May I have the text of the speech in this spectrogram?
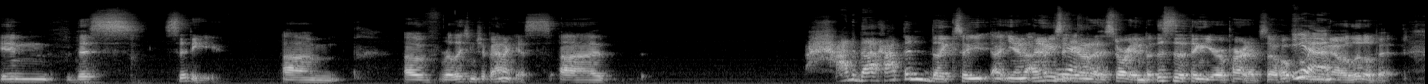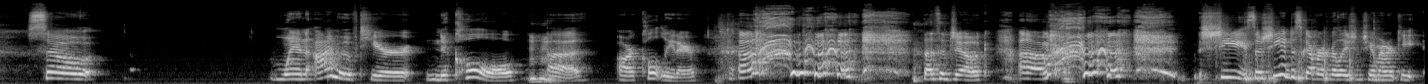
in this city um, of relationship anarchists. Uh, how did that happen? Like, so you, uh, you know, I know you said you're not a historian, but this is a thing you're a part of. So hopefully Yeah. you know a little bit. So when I moved here, Nicole, Mhm. uh, our cult leader, that's a joke. Um, she so she had discovered relationship anarchy.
